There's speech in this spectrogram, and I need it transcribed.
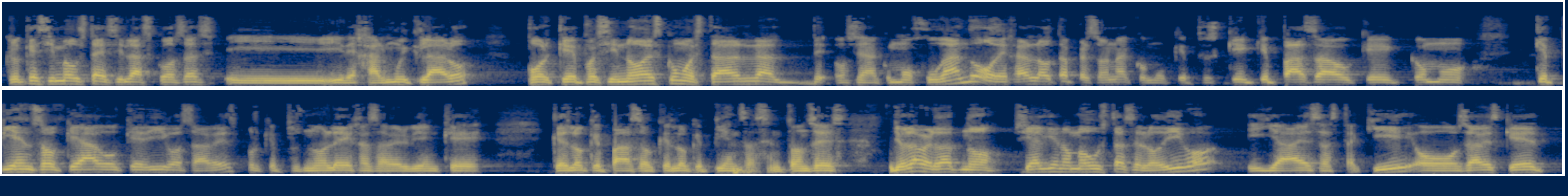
creo que sí me gusta decir las cosas y, dejar muy claro, porque pues si no es como estar, o sea, como jugando o dejar a la otra persona como que, pues, qué, qué pasa o qué, cómo, qué pienso, qué hago, qué digo, ¿sabes? Porque pues no le dejas saber bien qué, qué es lo que pasa o qué es lo que piensas. Entonces, yo la verdad no. Si alguien no me gusta, se lo digo y ya es hasta aquí. O sabes qué,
